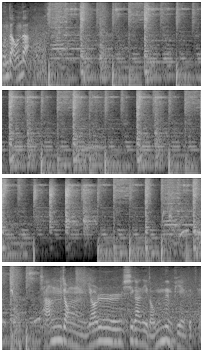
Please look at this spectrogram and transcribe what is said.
온다 온다. 장정 10시간이 넘는 비행 끝에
